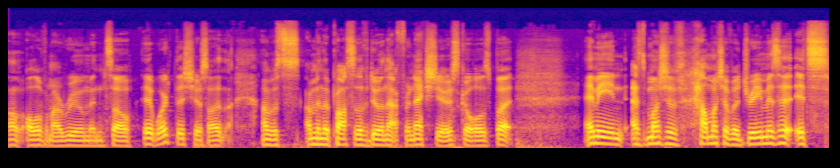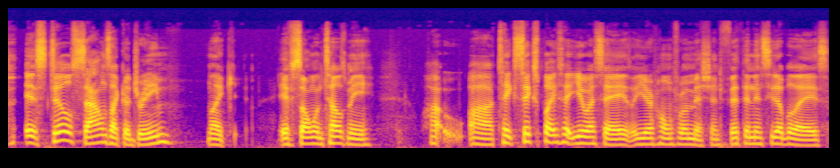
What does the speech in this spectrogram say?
all, all over my room, and so it worked this year. So I, I was. I'm in the process of doing that for next year's goals. But I mean, as much of how much of a dream is it? It's. It still sounds like a dream. Like if someone tells me, how- uh, take sixth place at USA's, a year home from a mission, fifth in NCAA's,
